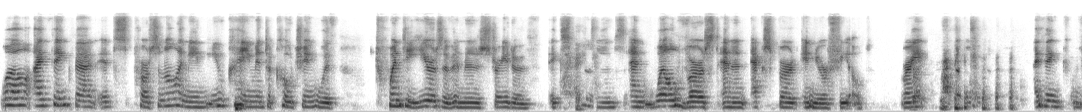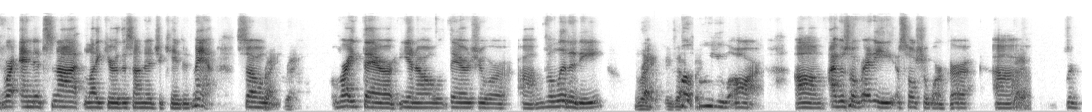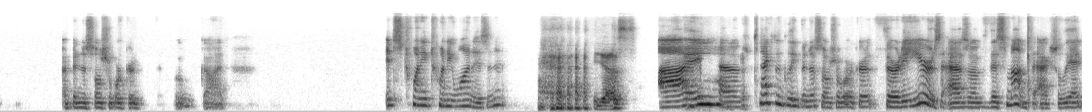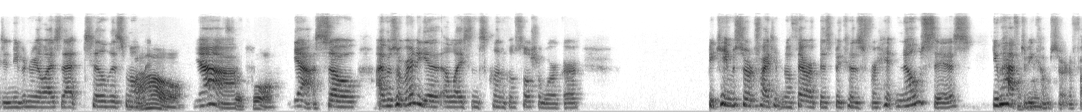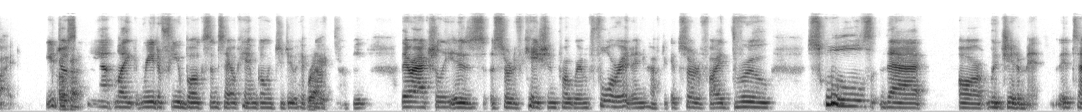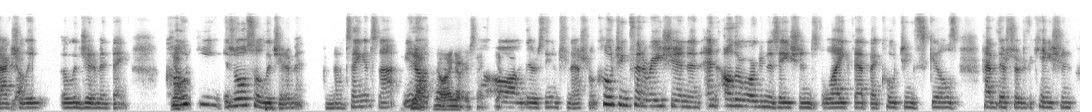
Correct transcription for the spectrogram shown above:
Well, I think that it's personal. I mean, you came into coaching with 20 years of administrative experience right. and well versed and an expert in your field, right? right. So I think, and it's not like you're this uneducated man. So, right, right. right there, you know, there's your um, validity. Right, exactly. For who you are. Um, I was already a social worker. Uh, right. for, I've been a social worker oh God. It's 2021, isn't it? yes. I have technically been a social worker 30 years as of this month, actually. I didn't even realize that till this moment. Wow. Yeah. That's so cool. Yeah. So I was already a, a licensed clinical social worker, became a certified hypnotherapist because for hypnosis, you have to mm-hmm. become certified. You just okay. can't like read a few books and say, okay, I'm going to do hypnotherapy. Right there actually is a certification program for it, and you have to get certified through schools that are legitimate. It's actually yeah. a legitimate thing. Coaching yeah. is also legitimate. I'm not saying it's not. You yeah, know, no, I know what you're saying. Yeah. there's the International Coaching Federation and, and other organizations like that that coaching skills have their certification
